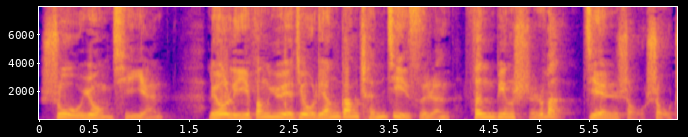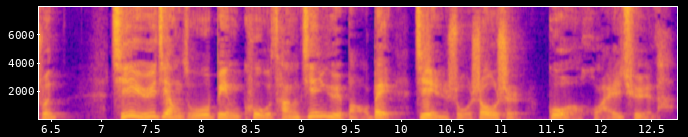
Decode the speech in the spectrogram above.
数用其言，留李丰、岳救、梁刚、陈济四人分兵十万，坚守寿春，其余将卒并库藏金玉宝贝，尽数收拾。过淮去了。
